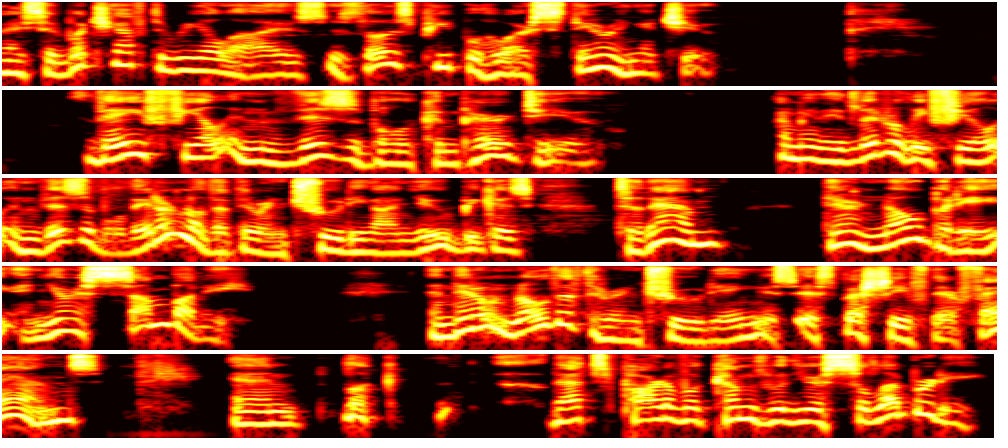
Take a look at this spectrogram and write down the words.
And I said, What you have to realize is those people who are staring at you, they feel invisible compared to you. I mean, they literally feel invisible. They don't know that they're intruding on you because to them, they're nobody and you're somebody and they don't know that they're intruding, especially if they're fans. And look, that's part of what comes with your celebrity.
